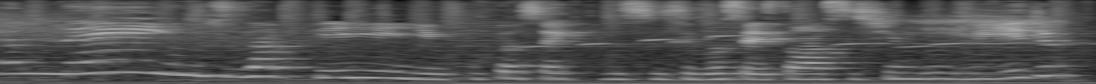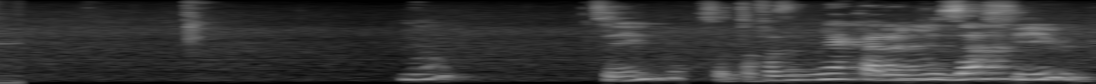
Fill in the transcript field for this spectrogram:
É nem um desafio, porque eu sei que se vocês estão assistindo o vídeo. Não? Sim, só tô fazendo minha cara de desafio.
